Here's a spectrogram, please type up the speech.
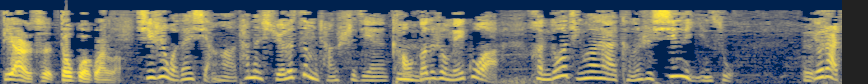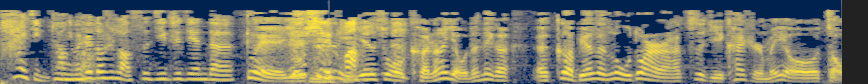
第二次都过关了。其实我在想啊，他们学了这么长时间，考核的时候没过，很多情况下可能是心理因素。有点太紧张，你们这都是老司机之间的对，有心理因素，可能有的那个呃个别的路段啊，自己开始没有走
